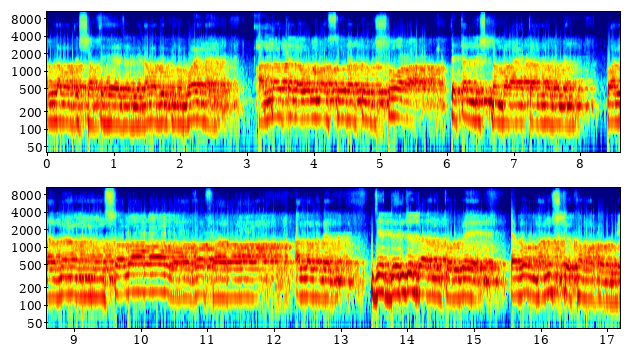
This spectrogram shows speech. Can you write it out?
আল্লাহ আমাদের সাথে হয়ে যাবেন আমাদের কোনো ভয় নাই। আল্লাহ তালা অন্য সৌরাতুর সোরা তেতাল্লিশ নম্বর আয়াতে আল্লাহ বলেন আল্লাহ বলেন, যে ধৈর্য ধারণ করবে এবং মানুষকে ক্ষমা করবে।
